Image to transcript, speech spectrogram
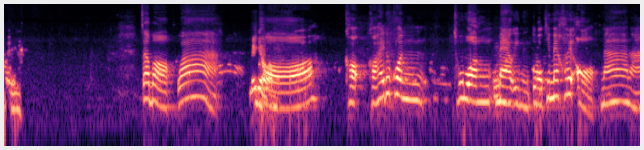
มาอีกจะบอกว่าไม่ยขออม ขอขอให้ทุกคนทวงแมวอีกหนึ่งตัวที่ไม่ค่อยออกหน้านะ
